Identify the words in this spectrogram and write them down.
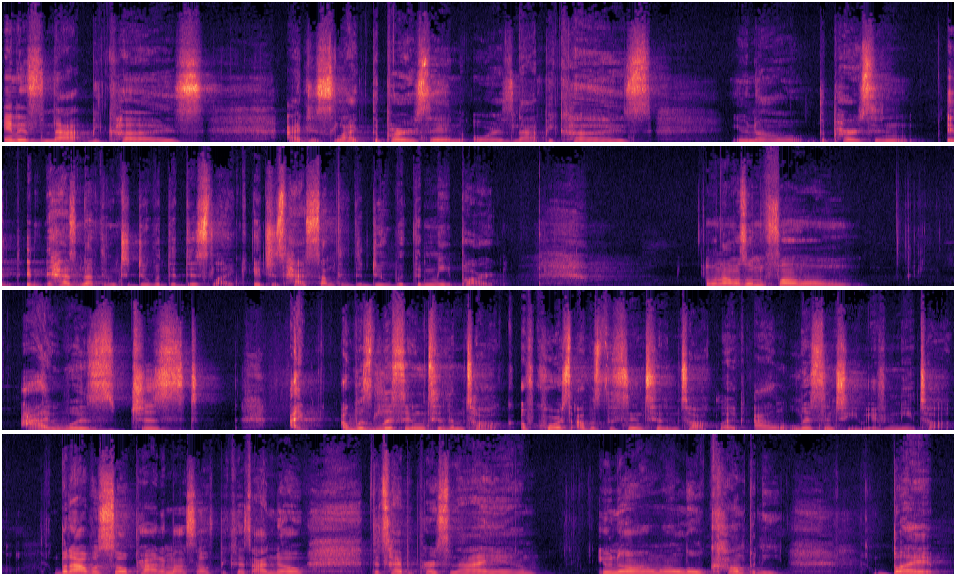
And it's not because I dislike the person or it's not because, you know, the person, it, it has nothing to do with the dislike. It just has something to do with the me part. When I was on the phone, I was just I, I was listening to them talk. Of course, I was listening to them talk. Like, I'll listen to you if you need talk. But I was so proud of myself because I know the type of person I am. You know, I want a little company. But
